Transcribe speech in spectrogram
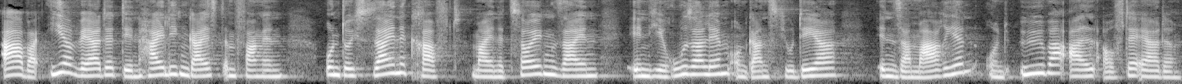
Aber ihr werdet den Heiligen Geist empfangen und durch seine Kraft meine Zeugen sein in Jerusalem und ganz Judäa, in Samarien und überall auf der Erde.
